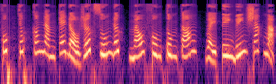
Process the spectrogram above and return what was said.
phút chốc có năm cái đầu rớt xuống đất, máu phun tung tóm, vậy tiên biến sắc mặt.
